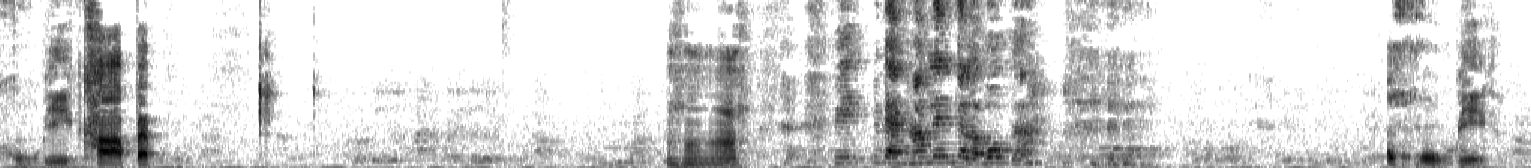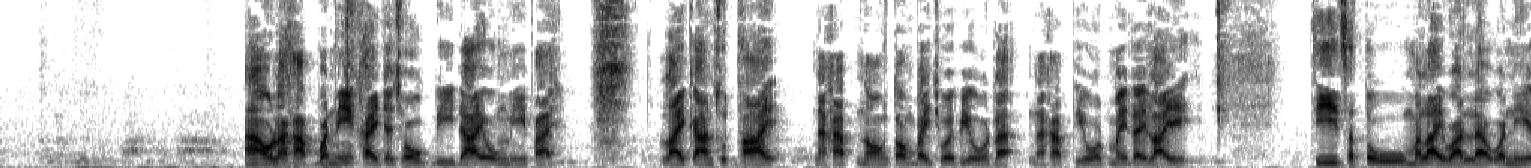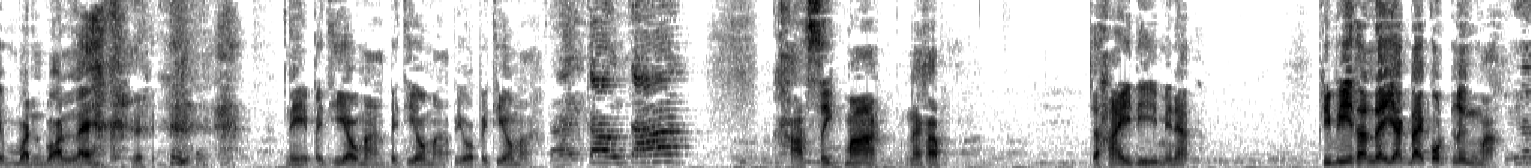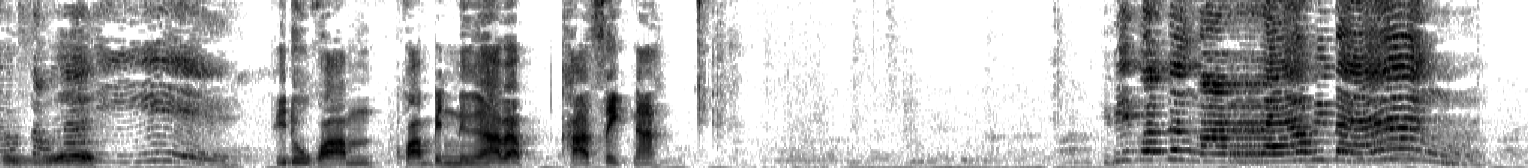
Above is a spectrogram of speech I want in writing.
โห พี่คาแบบอือหือพี่พี่แบงค์ห้ามเล่นกับระบบนะ โอ้โหพี่ เอาละครับ วันนี้ใครจะโชคดีได้องค์นี้ไป รายการสุดท้ายนะครับ น้องต้องไปช่วยพี่โอ๊ตแล้วนะครับ พี่โอ๊ตไม่ได้ไลฟ์ที่สตูมาหลายวันแล้ว วันนี้วันวันแรก นี่ไปเที่ยวมาไปเที่ยวมาพี่โอ๊ตไปเที่ยวมาใจเก่าจัดคลาสสิกมากนะครับ จะให้ดีไหมเนี่ยพี่ๆท่านใดอยากได้กดหนึ่งมาทีละโอ้สองโหนาทีพี่ดูความความเป็นเนื้อแบบคลาสสิกนะพี่พี่กดหนึ่งมาแล้วพี่แบงค์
